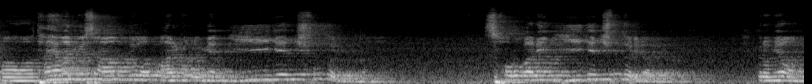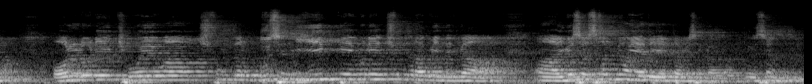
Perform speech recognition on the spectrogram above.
어, 다양한 그 싸움도 알고 보면 이익의 충돌입니다. 서로 간의 이익의 충돌이라고요. 그러면 언론이 교회와 충돌, 무슨 이익 때문에 충돌하고 있는가, 아, 이것을 설명해야 되겠다고 생각합니다. 그것은,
